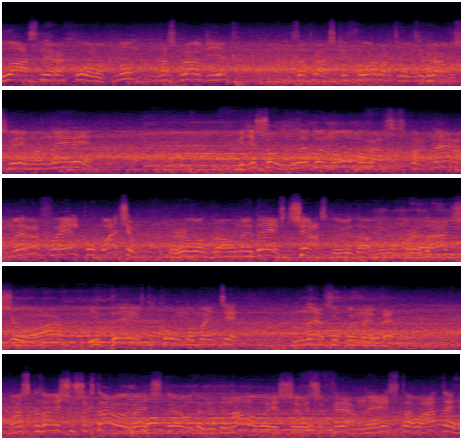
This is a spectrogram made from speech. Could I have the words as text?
власний рахунок. Ну, насправді, як заправський форвард, він зіграв у своїй манері. Відійшов в глибину, обігрався з партнером. І Рафаель побачив ривок Брауна ідеї. Вчасно віддав йому передачу, а ідеї в такому моменті не зупинити. Ось сказав, що Шахтар виграє 4-1. Динамо вирішив від Шахтаря не відставати.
